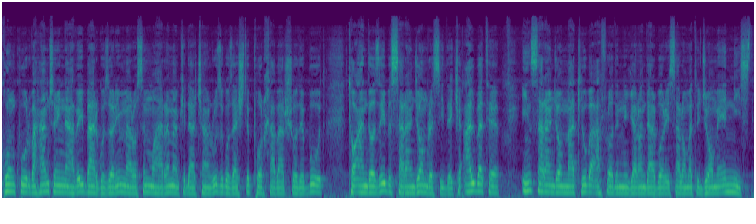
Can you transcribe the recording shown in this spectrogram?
کنکور و همچنین نحوه برگزاری مراسم محرمم که در چند روز گذشته پرخبر شده بود تا اندازه به سرانجام رسیده که البته این سرانجام مطلوب افراد نگران درباره سلامت جامعه نیست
